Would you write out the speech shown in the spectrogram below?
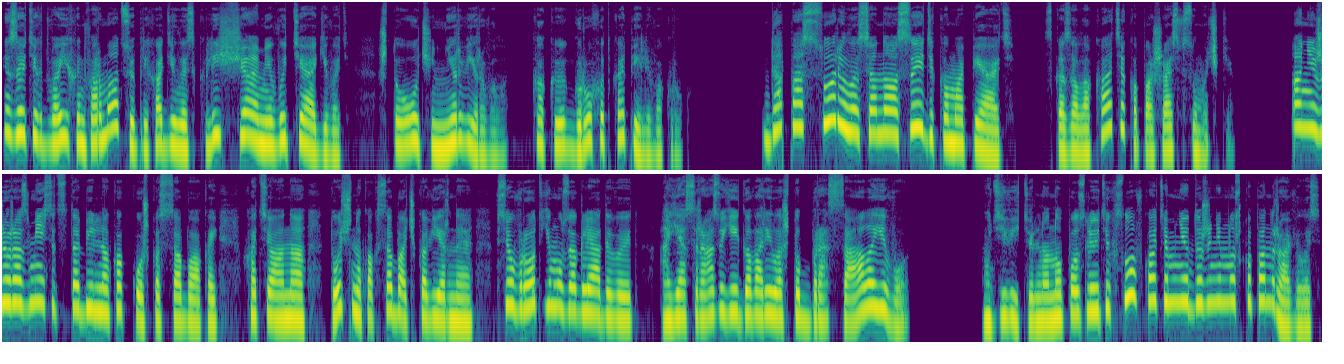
Из этих двоих информацию приходилось клещами вытягивать, что очень нервировало, как и грохот капели вокруг. «Да поссорилась она с Эдиком опять», — сказала Катя, копошась в сумочке. «Они же раз в месяц стабильно, как кошка с собакой, хотя она точно как собачка верная, все в рот ему заглядывает, а я сразу ей говорила, что бросала его. Удивительно, но после этих слов Катя мне даже немножко понравилась.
